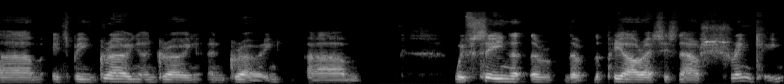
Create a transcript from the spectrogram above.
Um, it's been growing and growing and growing. Um, we've seen that the, the, the PRS is now shrinking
